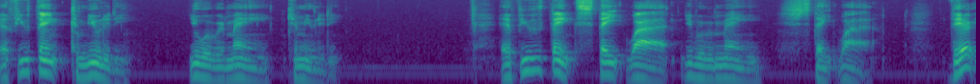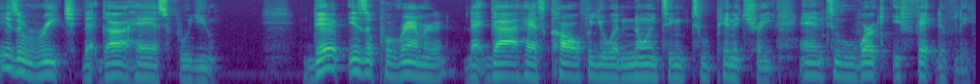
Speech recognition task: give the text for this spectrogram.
If you think community, you will remain community. If you think statewide, you will remain statewide. There is a reach that God has for you. There is a parameter that God has called for your anointing to penetrate and to work effectively.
